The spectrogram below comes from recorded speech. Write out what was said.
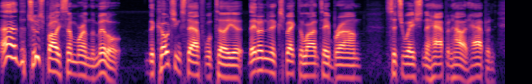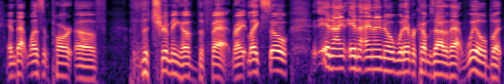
ah, "The truth's probably somewhere in the middle." The coaching staff will tell you they don't expect Delonte Brown situation to happen how it happened, and that wasn't part of the trimming of the fat, right? Like so, and I and, and I know whatever comes out of that will, but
